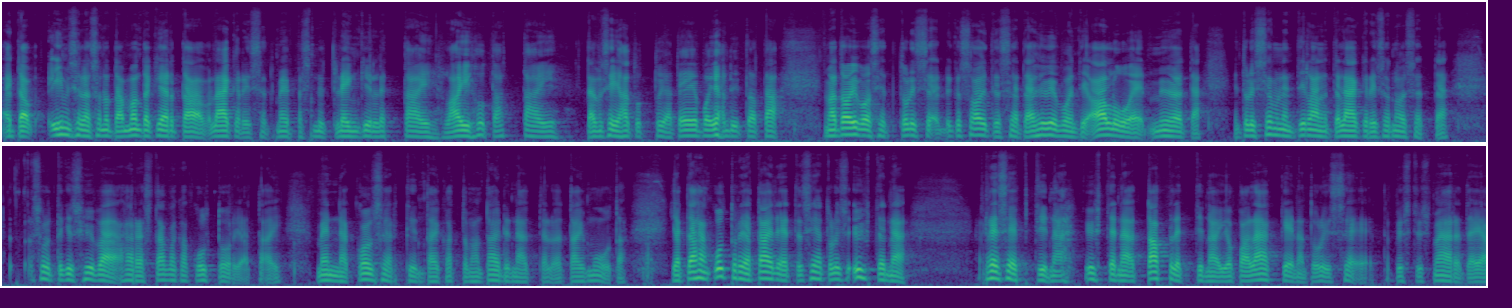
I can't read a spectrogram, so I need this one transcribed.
että ihmisellä sanotaan monta kertaa lääkärissä, että meipäs nyt lenkille tai laihuta tai tämmöisiä ihan tuttuja teemoja, niin tota, niin mä toivoisin, että tulisi niin soitessa tämä hyvinvointialueen myötä, niin tulisi sellainen tilanne, että lääkäri sanoisi, että sulle tekisi hyvä harrastaa vaikka kulttuuria tai mennä konserttiin tai katsomaan taidenäyttelyä tai muuta. Ja tähän kulttuuri ja taide, että siihen tulisi yhtenä reseptinä, yhtenä tablettina jopa lääkkeenä tuli se, että pystyisi määrätä ja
